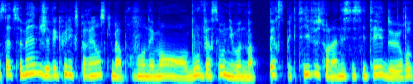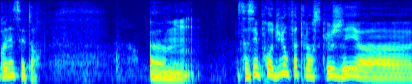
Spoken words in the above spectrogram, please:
Cette semaine, j'ai vécu une expérience qui m'a profondément bouleversée au niveau de ma perspective sur la nécessité de reconnaître cet or. Euh, ça s'est produit en fait lorsque j'ai euh,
